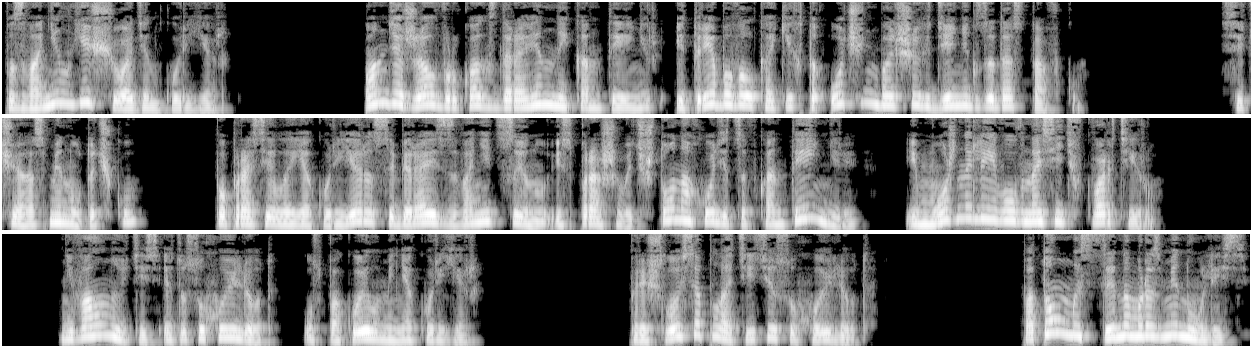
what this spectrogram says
позвонил еще один курьер. Он держал в руках здоровенный контейнер и требовал каких-то очень больших денег за доставку. «Сейчас, минуточку», — попросила я курьера, собираясь звонить сыну и спрашивать, что находится в контейнере и можно ли его вносить в квартиру? «Не волнуйтесь, это сухой лед», — успокоил меня курьер. Пришлось оплатить и сухой лед. Потом мы с сыном разминулись.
